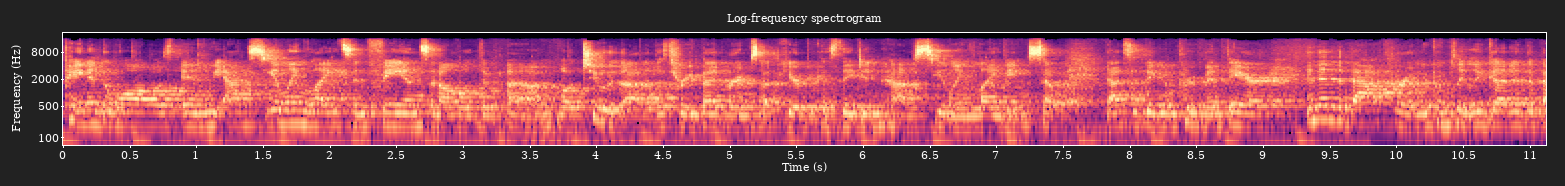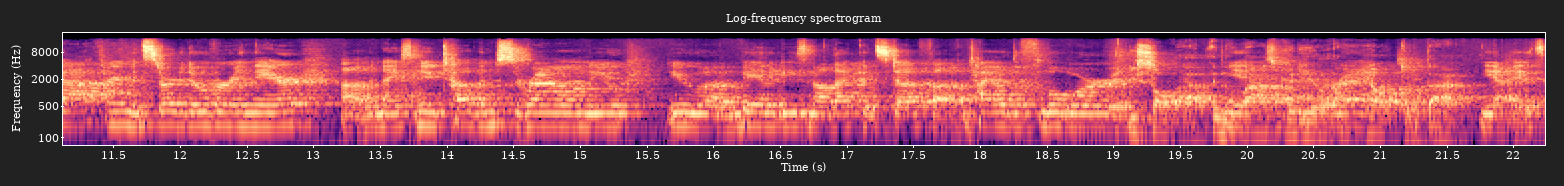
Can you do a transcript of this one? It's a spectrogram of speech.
painted the walls, and we add ceiling lights and fans in all of the, um, well, two out of the three bedrooms up here because they didn't have ceiling lighting. So that's a big improvement there. And then the bathroom, we completely gutted the bathroom and started over in there. Um, a nice new tub and surround, new new uh, vanities and all that good stuff. Um, tiled the floor. And, You saw that in the Yeah, last video. I helped with that. yeah, it's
